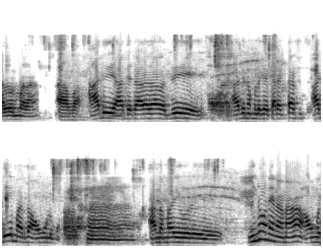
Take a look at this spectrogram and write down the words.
அது உண்மைதான். ஆமா. அது அதனாலதான் வந்து அது நம்மளுக்கு கரெக்டா அதே மாதிரிதான் அவங்களுக்கும். அந்த மாதிரி ஒரு இன்னொன்னு என்னன்னா அவங்க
